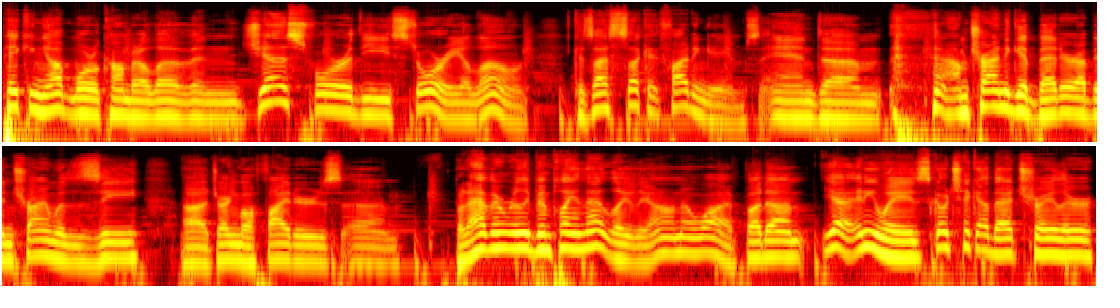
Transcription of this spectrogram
picking up Mortal Kombat 11 just for the story alone because I suck at fighting games and um, I'm trying to get better. I've been trying with Z, uh, Dragon Ball Fighters, um, but I haven't really been playing that lately. I don't know why. But um, yeah, anyways, go check out that trailer.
